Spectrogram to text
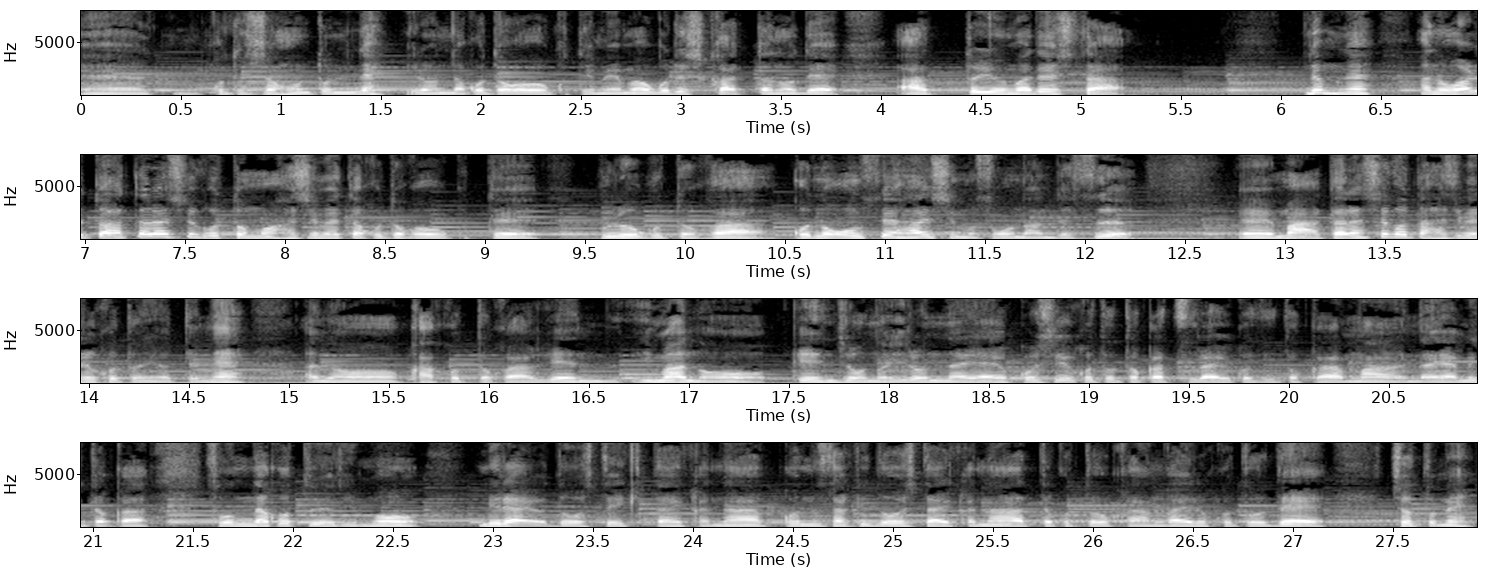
えー、今年は本当にね、いろんなことが多くて目まぐるしかったので、あっという間でした。でもね、あの割と新しいことも始めたことが多くて、ブログとか、この音声配信もそうなんです。えー、まあ新しいことを始めることによってね、あの過去とか現今の現状のいろんなややこしいこととか辛いこととか、まあ悩みとかそんなことよりも未来をどうしていきたいかなこの先どうしたいかなってことを考えることでちょっとね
